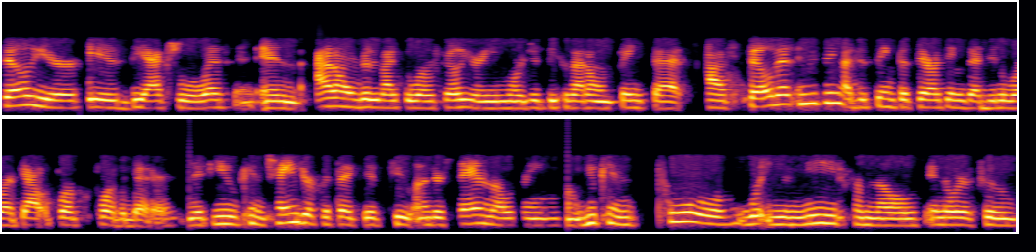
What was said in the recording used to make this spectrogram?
failure is the actual lesson. And I don't really like the word failure anymore just because I don't think that I failed at anything. I just think that there are things that didn't work out for, for the better. And if you can change your perspective to understand those things, um, you can pull what you need from those in order to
